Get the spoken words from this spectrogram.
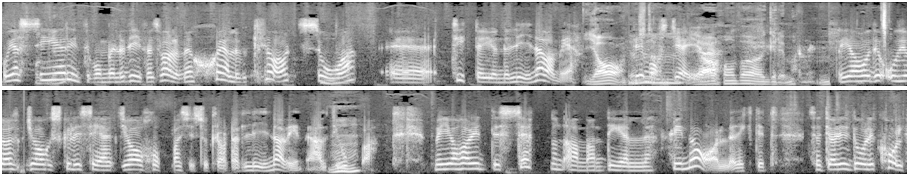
Och jag ser inte på Melodifestivalen men självklart så eh, tittar ju när Lina var med. Ja, Det måste jag göra. Ja, hon var grym. Mm. Ja, och, det, och jag, jag skulle säga att jag hoppas ju såklart att Lina vinner alltihopa. Men jag har inte sett någon annan delfinal riktigt. Så att jag har lite dålig koll.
